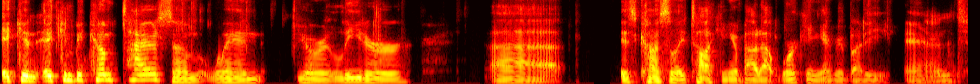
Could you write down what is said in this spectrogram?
it can it can become tiresome when your leader uh, is constantly talking about outworking everybody and.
